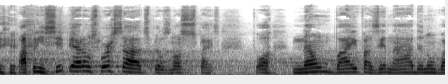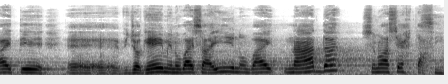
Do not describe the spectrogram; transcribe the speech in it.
a princípio éramos forçados pelos nossos pais. Ó, não vai fazer nada, não vai ter é, videogame, não vai sair, não vai nada se não acertar. Sim.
